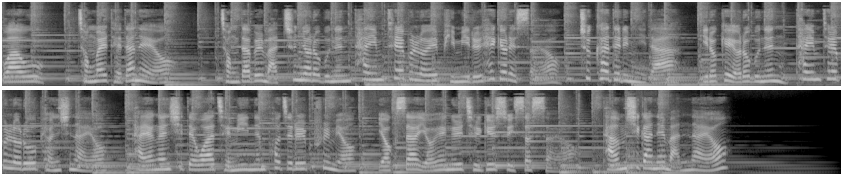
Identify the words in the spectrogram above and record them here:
와우, 정말 대단해요. 정답을 맞춘 여러분은 타임 트래블러의 비밀을 해결했어요. 축하드립니다. 이렇게 여러분은 타임 트래블러로 변신하여 다양한 시대와 재미있는 퍼즐을 풀며 역사 여행을 즐길 수 있었어요. 다음 시간에 만나요.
